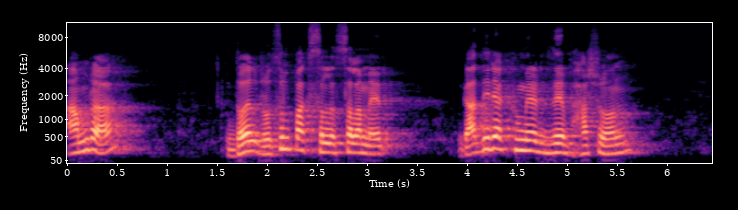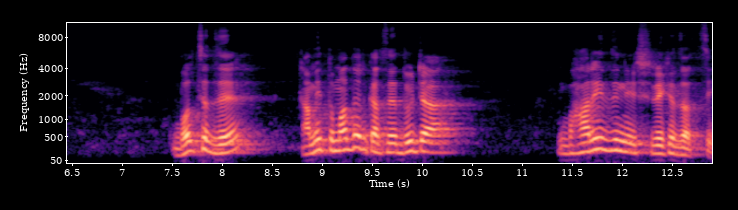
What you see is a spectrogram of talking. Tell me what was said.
আমরা দয়াল রসুল পাক সাল্লাহ সাল্লামের গাদিরা খুমের যে ভাষণ বলছে যে, আমি তোমাদের কাছে দুইটা ভারী জিনিস রেখে যাচ্ছি।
